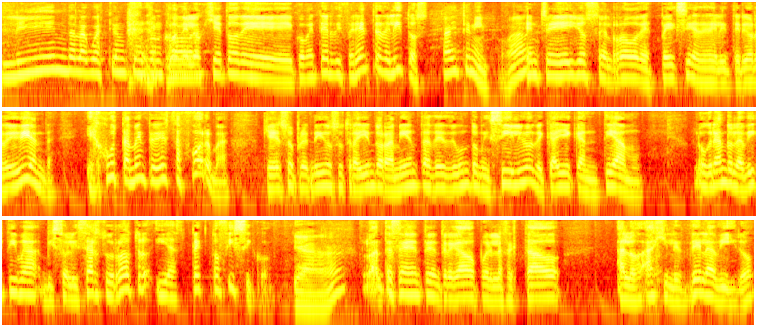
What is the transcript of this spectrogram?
Linda la cuestión que con el objeto de cometer diferentes delitos, Ahí tenés, ¿ah? entre ellos el robo de especies desde el interior de vivienda. Es justamente de esta forma que es sorprendido sustrayendo herramientas desde un domicilio de calle Cantiamo, logrando la víctima visualizar su rostro y aspecto físico. Ya. Los antecedentes entregados por el afectado a los ágiles de la Viro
